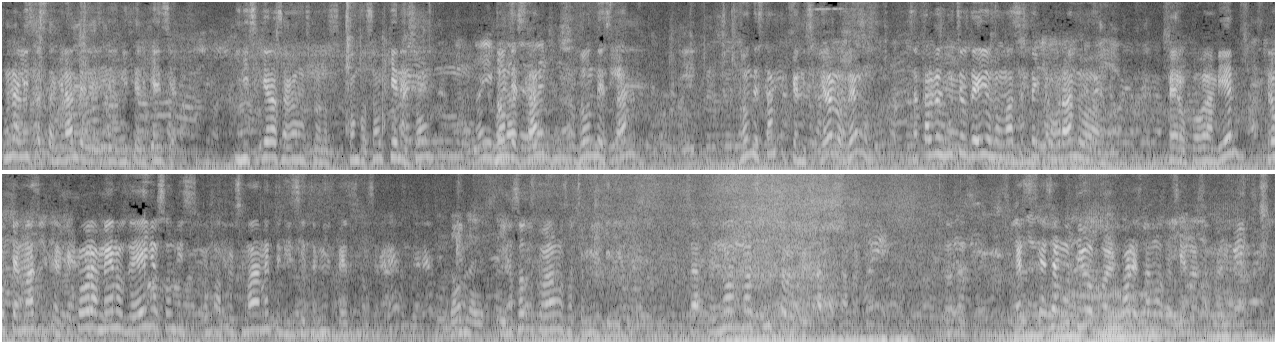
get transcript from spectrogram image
una lista tan grande de, de inteligencia? Y ni siquiera sabemos cómo, cómo son, quiénes son, dónde están, dónde están, dónde están, porque ni siquiera los vemos. O sea, tal vez muchos de ellos nomás estén cobrando, pero cobran bien. Creo que el, más, el que cobra menos de ellos son 10 como aproximadamente 17 mil pesos. no sé. Y nosotros cobramos 8 mil 500. O sea, pues no, no es justo lo que está pasando. Entonces, ese es el motivo por el cual estamos haciendo esta manifestación.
